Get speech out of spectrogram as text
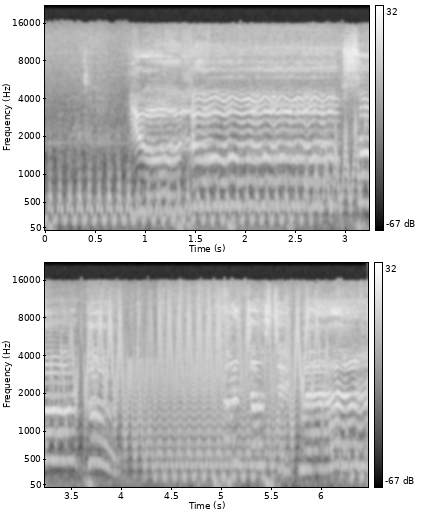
You look so good, fantastic man.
